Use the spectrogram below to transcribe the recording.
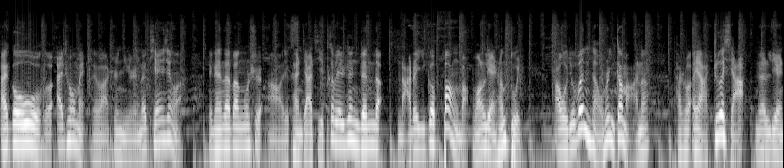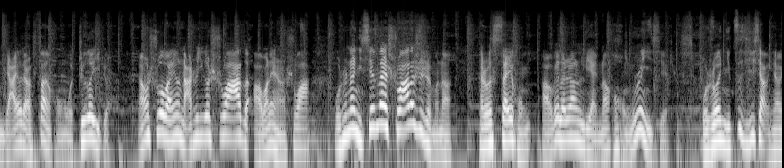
爱购物和爱臭美，对吧？是女人的天性啊。那天在办公室啊，我就看佳琪特别认真的拿着一个棒棒往脸上怼，啊，我就问他，我说你干嘛呢？他说，哎呀，遮瑕，那脸颊有点泛红，我遮一遮。然后说完又拿出一个刷子啊，往脸上刷。我说，那你现在刷的是什么呢？他说腮红啊，为了让脸呢红润一些。我说你自己想想，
